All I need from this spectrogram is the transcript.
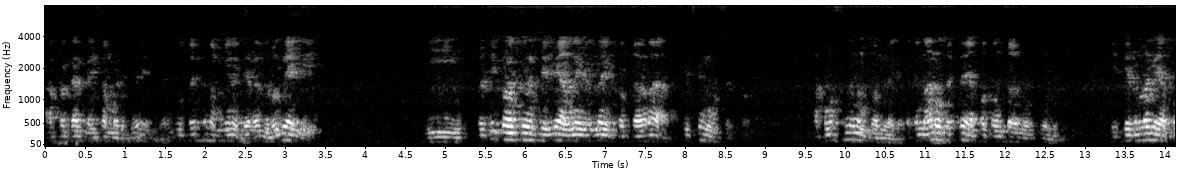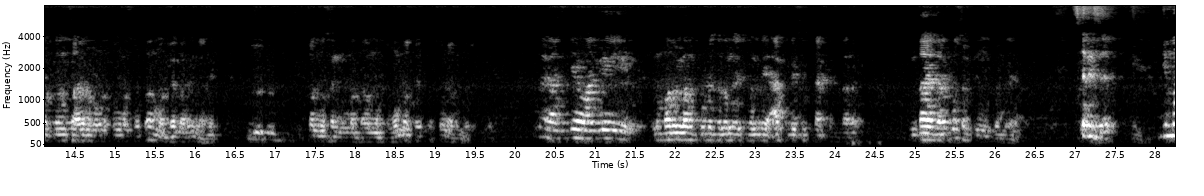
ಆ ಪ್ರಕಾರ ಕೆಲಸ ಮಾಡಿದ್ರೆ ಜನರು ಸಹಿತ ನಮಗೇನು ಜನ ವಿರೋಧಿ ಆಗಿಲ್ಲ ಈ ಪ್ರತಿ ಕಾನ್ಸ್ಟಿಟ್ಯೂನ್ಸಿಯಲ್ಲಿ ಹದಿನೈದರಿಂದ ಇಪ್ಪತ್ತು ಸಾವಿರ ಶಿಫ್ಟಿಂಗ್ ಮುಗಿಸಿರ್ತಾರೆ ಆ ಕೋರ್ಸ್ನ ನಮ್ಗೆ ತೊಂದರೆ ಆಗಿದೆ. ಯಾಕಂದ್ರೆ ನಾನು ಸಹಿತ ಎಪ್ಪತ್ತೊಂದು ಸಾವಿರ ನೋಡ್ಕೊಂಡು ಈ ಕ್ಷೇತ್ರದಲ್ಲಿ ಎಪ್ಪತ್ತೊಂದು ಸಾವಿರ ನೋಡ್ಕೊಂಡು ಸ್ವಲ್ಪ ಮೊದಲೇ ಬಾರಿ ನಾನೇ ಇಷ್ಟೊಂದು ಸಂಖ್ಯೆ ಮತವನ್ನು ತಗೊಂಡು ಸಹಿತ ಅನುಭವಿಸ್ತೀವಿ ರಾಜಕೀಯವಾಗಿ ಮೊದಲು ನಾವು ಕೂಡ ಮಂದಿ ಆ ಕಡೆ ಶಿಫ್ಟ್ ಆಗ್ತಿರ್ತಾರೆ. ಇಂಥ ಇದಕ್ಕೂ ಸ್ವಲ್ಪ ತೊಂದರೆ. ಸರಿ ಸರ್. ನಿಮ್ಮ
